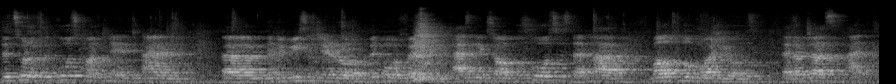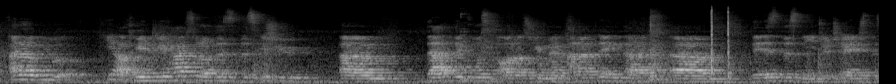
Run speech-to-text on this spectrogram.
the sort of the course content and um, the degrees in general a bit more efficient. As an example, courses that have multiple modules that are just, I, I know people, yeah, we, we have sort of this, this issue um, that the courses are not streamlined, and I think that um, there is this need to change the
